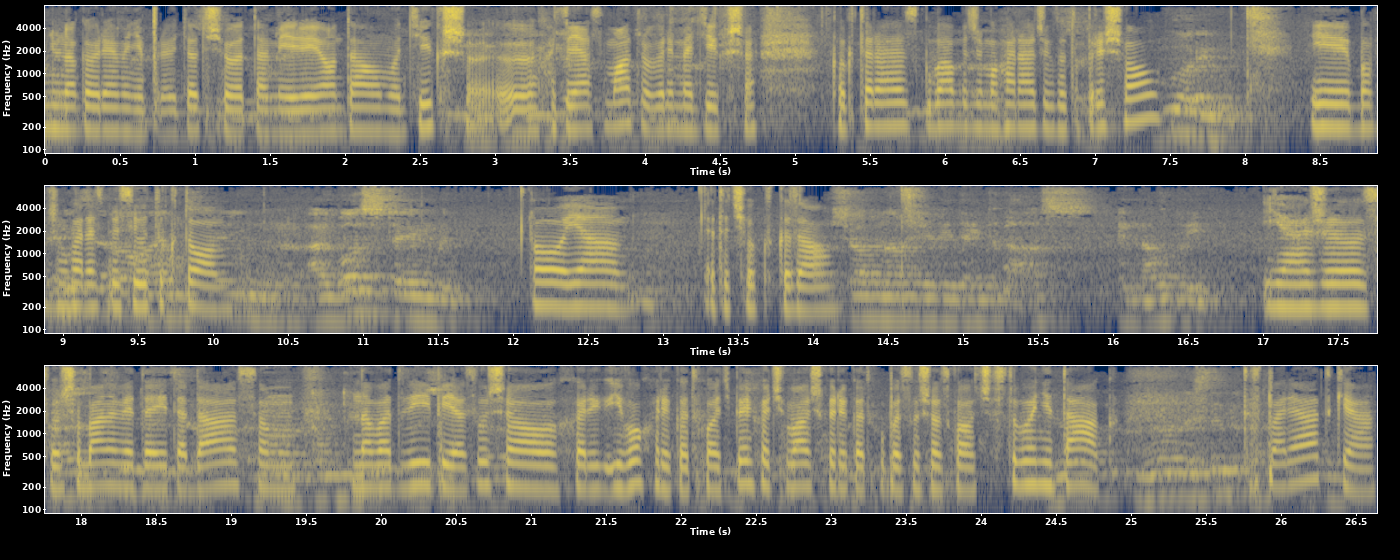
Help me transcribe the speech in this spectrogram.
немного времени проведет еще в этом мире, и он дал ему дикшу, э, хотя я смотрю во время дикши. Как-то раз к Бабаджи Махараджу кто-то пришел, и Бабаджи Махарадж спросил, ты кто? О, я, этот человек сказал, я жил с Вашабанови Даита Дасом на Вадвипе, я слушал его Харикатху, а теперь хочу ваш Харикатху послушать. Сказал, что с тобой не так? Ты в порядке?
